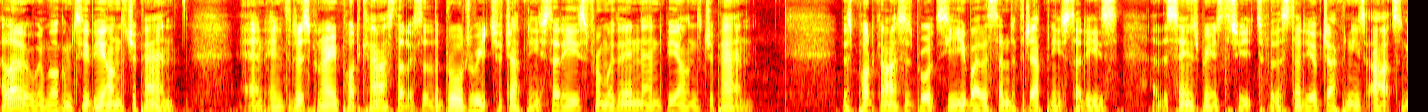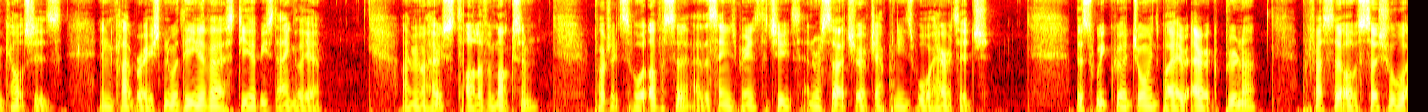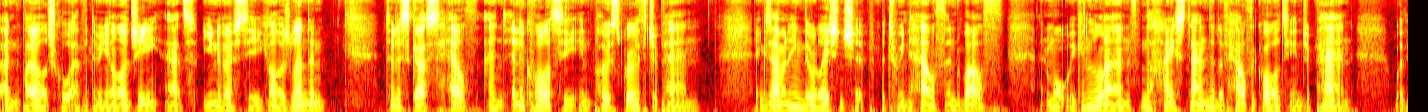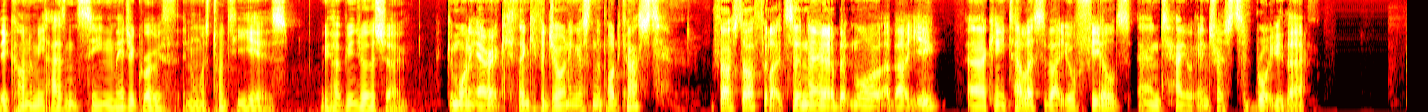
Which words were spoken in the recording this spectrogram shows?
Hello, and welcome to Beyond Japan, an interdisciplinary podcast that looks at the broad reach of Japanese studies from within and beyond Japan. This podcast is brought to you by the Center for Japanese Studies at the Sainsbury Institute for the Study of Japanese Arts and Cultures, in collaboration with the University of East Anglia. I'm your host, Oliver Moxham, Project Support Officer at the Sainsbury Institute and researcher of Japanese War Heritage. This week we are joined by Eric Brunner, Professor of Social and Biological Epidemiology at University College London, to discuss health and inequality in post growth Japan, examining the relationship between health and wealth and what we can learn from the high standard of health equality in Japan, where the economy hasn't seen major growth in almost 20 years. We hope you enjoy the show. Good morning, Eric. Thank you for joining us on the podcast. First off, we'd like to know a bit more about you uh, can you tell us about your fields and how your interests have brought you there?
